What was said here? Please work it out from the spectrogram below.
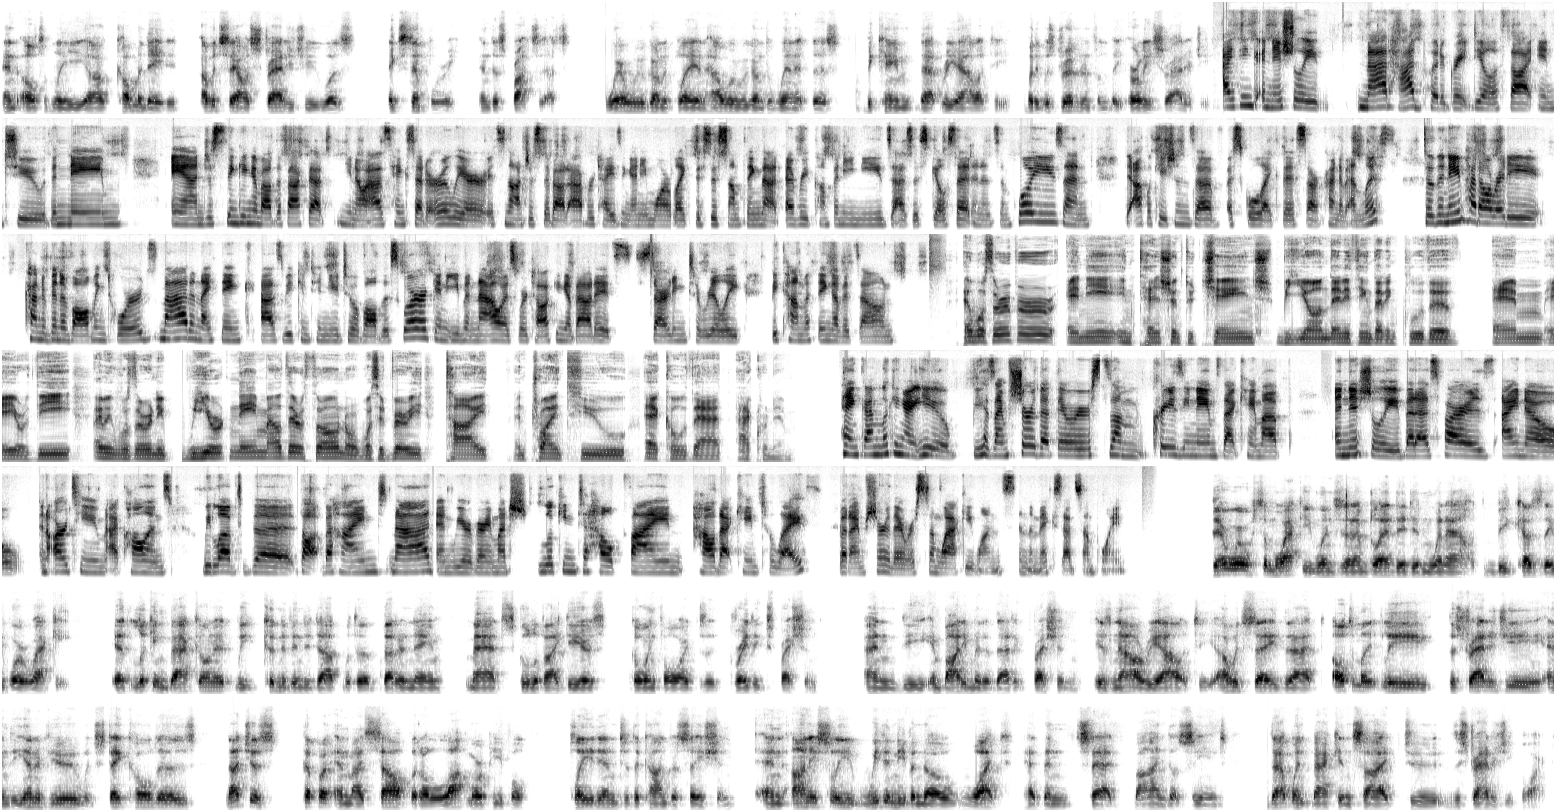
and ultimately uh, culminated. I would say our strategy was exemplary in this process. Where we were going to play and how we were going to win at this became that reality, but it was driven from the early strategy. I think initially MAD had put a great deal of thought into the name and just thinking about the fact that you know as hank said earlier it's not just about advertising anymore like this is something that every company needs as a skill set in its employees and the applications of a school like this are kind of endless so the name had already kind of been evolving towards mad And I think as we continue to evolve this work, and even now as we're talking about it, it's starting to really become a thing of its own. And was there ever any intention to change beyond anything that included M, A, or D? I mean, was there any weird name out there thrown, or was it very tight and trying to echo that acronym? Hank, I'm looking at you because I'm sure that there were some crazy names that came up initially. But as far as I know, in our team at Collins, we loved the thought behind MAD, and we are very much looking to help find how that came to life. But I'm sure there were some wacky ones in the mix at some point. There were some wacky ones, and I'm glad they didn't win out because they were wacky. At looking back on it, we couldn't have ended up with a better name. MAD School of Ideas going forward is a great expression and the embodiment of that expression is now a reality. I would say that ultimately the strategy and the interview with stakeholders, not just Pippa and myself, but a lot more people played into the conversation. And honestly, we didn't even know what had been said behind those scenes. That went back inside to the strategy part.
